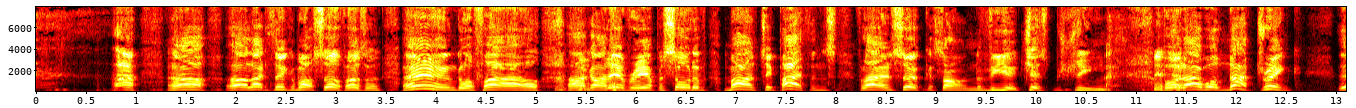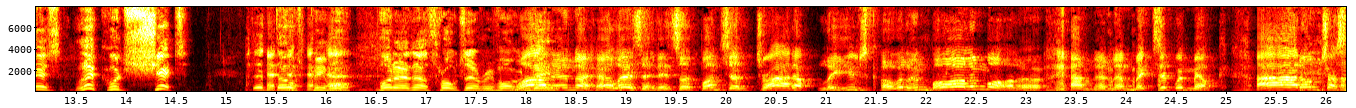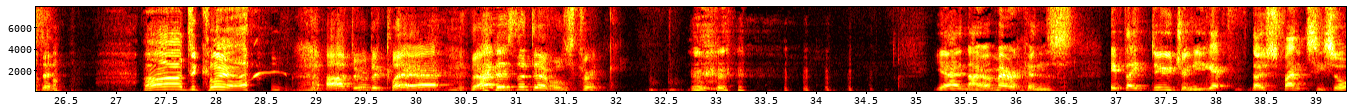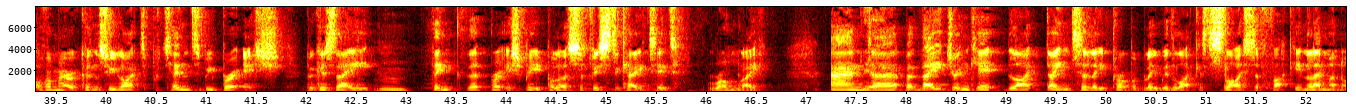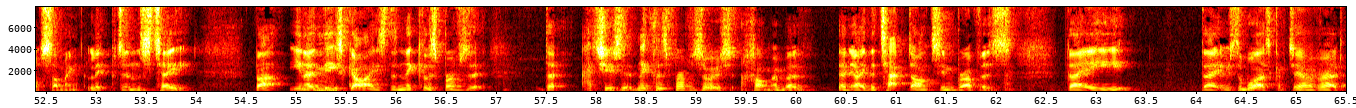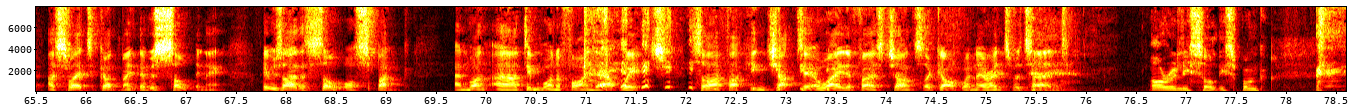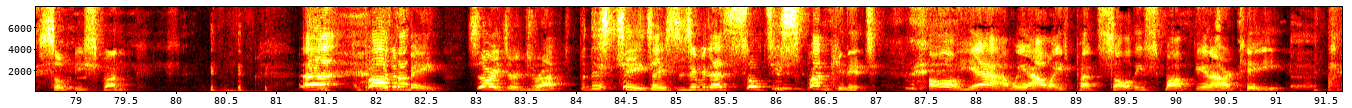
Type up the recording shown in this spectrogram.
Ah, I like to think of myself as an Anglophile. I got every episode of Monty Python's Flying Circus on the VHS machine. But I will not drink this liquid shit that those people put in their throats every fucking What day. in the hell is it? It's a bunch of dried up leaves covered in boiling water, and then they mix it with milk. I don't trust it. I declare, I do declare that is the devil's drink. Yeah, no, Americans, if they do drink, you get those fancy sort of Americans who like to pretend to be British because they think that British people are sophisticated wrongly. And Yeah. uh, but they drink it like daintily, probably with like a slice of fucking lemon or something, Lipton's tea. But you know these guys, the Nicholas brothers. That- That actually is it Nicholas brothers or is, I can't remember. Anyway, the tap dancing brothers. They that it was the worst cup of tea I've ever had. I swear to God, mate, there was salt in it. It was either salt or spunk, and one and I didn't want to find out which, so I fucking chucked it away the first chance I got when their heads were turned. or really salty spunk. Salty spunk. Uh, pardon thought- me. Sorry to interrupt, but this tea tastes as if it has salty spunk in it. Oh yeah, we always put salty spunk in our tea.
